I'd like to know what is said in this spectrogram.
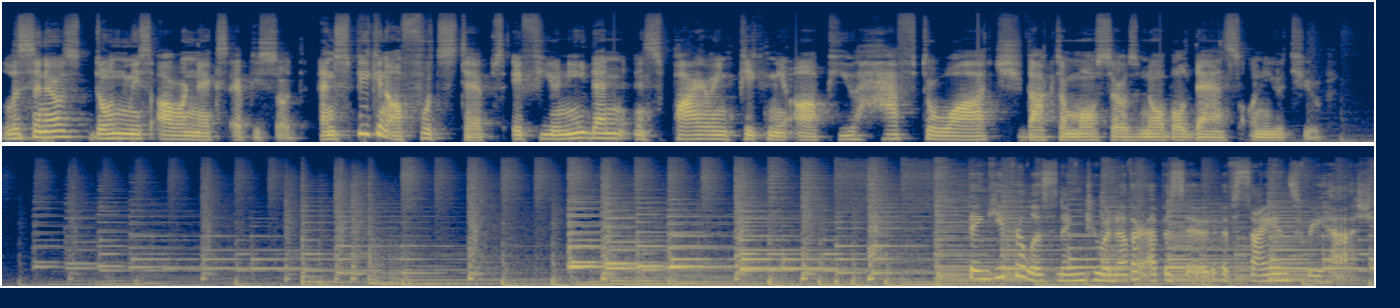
Listeners, don't miss our next episode. And speaking of footsteps, if you need an inspiring pick me up, you have to watch Dr. Moser's Nobel Dance on YouTube. Thank you for listening to another episode of Science Rehashed.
